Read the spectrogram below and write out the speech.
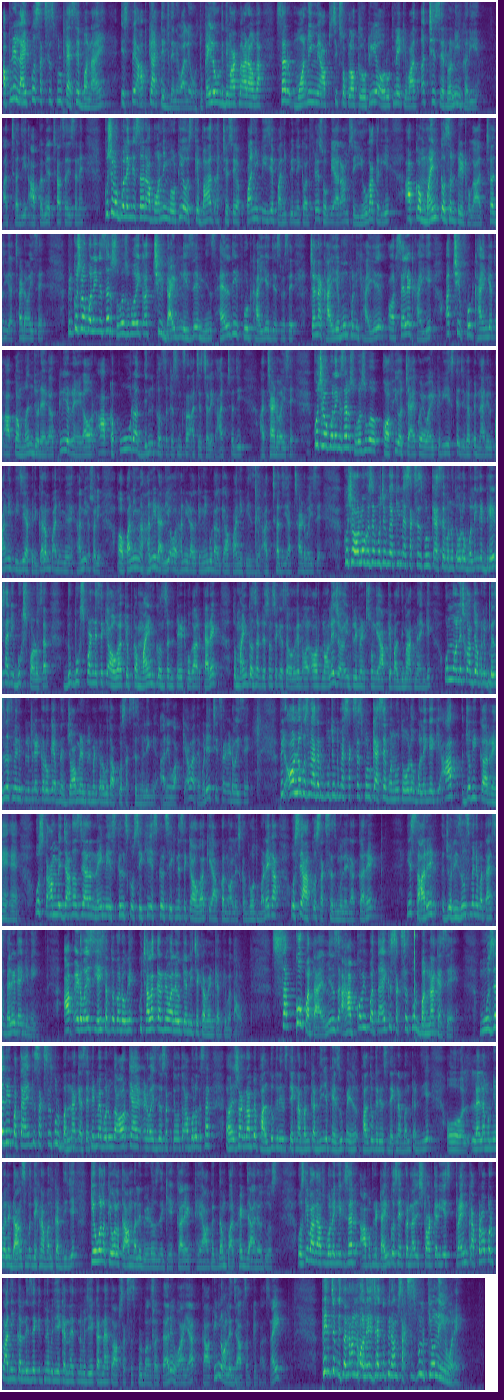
अपने लाइफ को सक्सेसफुल कैसे बनाएँ, इस पे आप क्या टिप्स देने वाले हो? तो कई लोगों के दिमाग में आ रहा होगा, सर मॉर्निंग में आप सिक्स ओ क्लॉक पर उठिए और उठने के बाद अच्छे से रनिंग करिए। अच्छा जी, आपका भी अच्छा सजेशन है। कुछ लोग बोलेंगे, सर, आप मॉर्निंग में उठिए उसके बाद अच्छे से पानी पीजिए। पानी पीने के बाद फ्रेश होकर आराम से योगा करिए। आपका माइंड कंसंट्रेट होगा। अच्छा जी अच्छा एडवाइस है। फिर कुछ लोग बोलेंगे, सर सुबह सुबह एक अच्छी डाइट लीजिए मीन्स हेल्दी फ़ूड खाइए, जिसमें से चना खाइए, मूंगफली खाइए और सैलेड खाइए। अच्छी फ़ूड खाएँगे तो आपका मन जो रहेगा क्लियर रहेगा और आपका पूरा दिन कंसंट्रेशन के साथ अच्छे से चलेगा। अच्छा जी अच्छा एडवाइस है। कुछ लोग बोलेंगे, सर सुबह सुबह कॉफ़ी और चाय को अवॉइड करिए। इसके जगह पर नारियल पानी पीजिए या फिर गर्म पानी में हनी सॉरी पानी में हनी डालिए और हनी डाल के नींबू डाल के आप पानी पीजिए। अच्छा जी अच्छा एडवाइस है। कुछ और लोगों से पूछूँगा कि मैं सक्सेसफुल कैसे बनूँ तो वो लोग बोलेंगे, ढेर सारी बुक्स पढ़ो सर बुक्स पढ़ने से क्या होगा कि आपका माइंड कंसंट्रेट होगा करेक्ट तो माइंड कंसंट्रेशन से कैसे होगा और नॉलेज इंप्लीमेंट्स होंगे, आपके पास दिमाग में आएँगे। उन नॉलेज को आप जब अपने बिज़नेस में इंप्लीमेंट करोगे, अपने जॉब में इंप्लीमेंट करोगे तो आपको सक्सेस मिलेंगे। अरे वाह, क्या बात है, बड़ी अच्छी एडवाइस है। फिर और लोगों से मैं अगर पूछूँ कि मैं सक्सेसफुल कैसे बनूं तो वो लोग बोलेंगे कि आप जो भी कर रहे हैं उस काम में ज़्यादा से ज़्यादा नई नई स्किल्स को सीखिए। स्किल सीखने से क्या होगा कि आपका नॉलेज का ग्रोथ बढ़ेगा, उससे आपको सक्सेस मिलेगा। करेक्ट ये सारे जो रीजंस मैंने बताए सब वैलिड है कि नहीं? आप एडवाइस यही सब तो करोगे? कुछ अलग करने वाले हो क्या? नीचे कमेंट करके बताओ। सबको पता है मीन्स आपको भी पता है कि सक्सेसफुल बनना कैसे है। मुझे भी पता है कि सक्सेसफुल बनना कैसे फिर मैं बोलूँगा, और क्या एडवाइस दे सकते हो? तो आप बोलोगे, सर इंस्टाग्राम पे फालतू की रील्स देखना बंद कर दीजिए फेसबुक पे फालतू की रील्स देखना बंद कर दीजिए, और लैला मुन्नी वाले डांस देखना बंद कर दीजिए। केवल केवल काम वाले वीडियोज़ देखिए करेक्ट है, आप एकदम परफेक्ट जा रहे हो दोस्त. उसके बाद आप बोलेंगे कि, सर, आप अपने टाइम को सेव करना स्टार्ट करिए टाइम का प्रॉपर प्लानिंग कर लीजिए, कितने बजे ये करना है, इतने बजे ये करना है तो आप सक्सेसफुल बन सकते हैं। अरे वाह यार, काफ़ी नॉलेज है आप सबके पास राइट फिर जब इतना नॉलेज है तो फिर हम सक्सेसफुल क्यों नहीं हो रहे?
